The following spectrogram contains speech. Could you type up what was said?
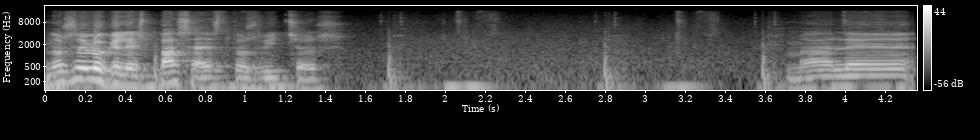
No sé lo que les pasa a estos bichos Vale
